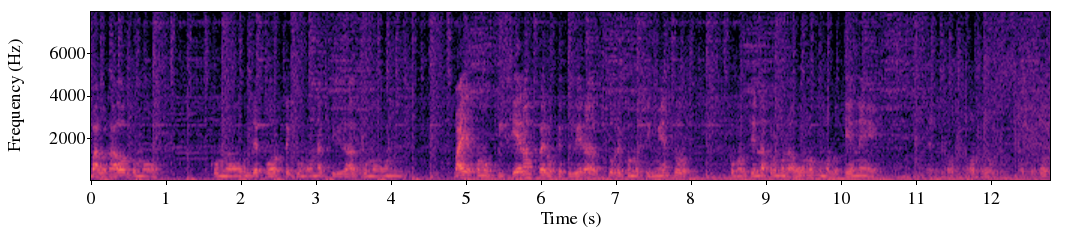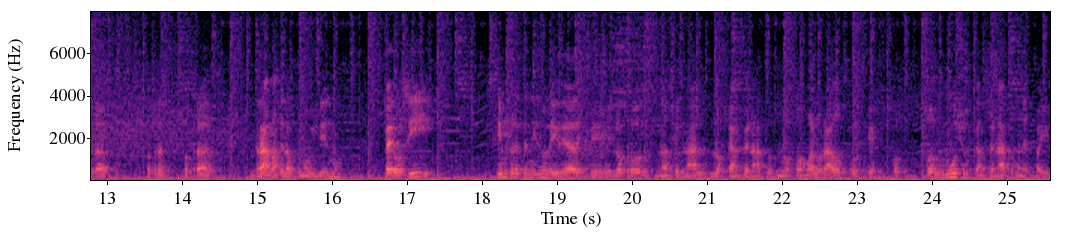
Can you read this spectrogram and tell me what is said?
valorado como, como un deporte, como una actividad, como un, vaya, como quisieran, pero que tuviera su reconocimiento como lo tiene la Fórmula 1, como lo tiene eh, otras, otras, otras ramas del automovilismo. Pero sí, siempre he tenido la idea de que el otro nacional, los campeonatos no son valorados porque son muchos campeonatos en el país.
